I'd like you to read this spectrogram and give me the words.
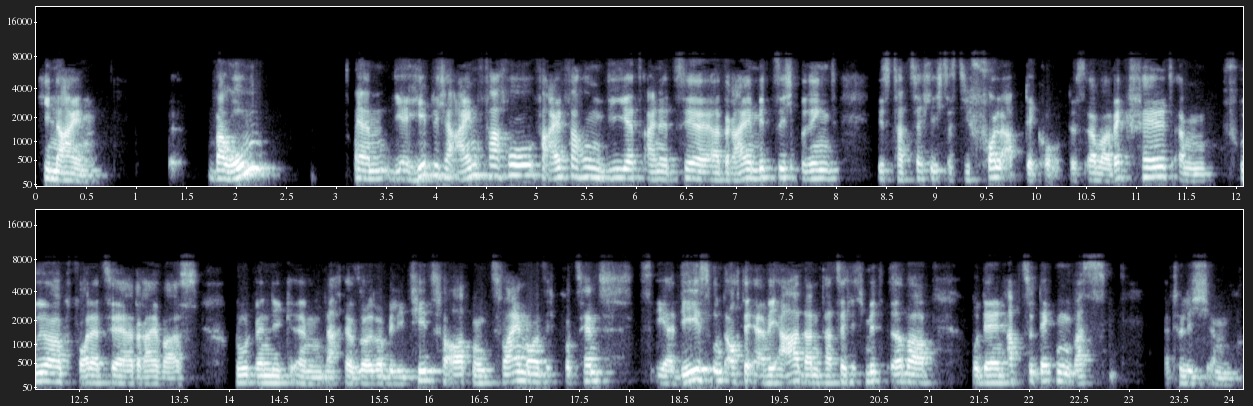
hinein. Warum? Ähm, die erhebliche Einfachung, Vereinfachung, die jetzt eine CRR3 mit sich bringt, ist tatsächlich, dass die Vollabdeckung des Irrbar wegfällt. Ähm, früher, vor der CRR3, war es notwendig, ähm, nach der Solvabilitätsverordnung 92 Prozent des ERDs und auch der RWA dann tatsächlich mit IRBA-Modellen abzudecken, was natürlich ähm,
